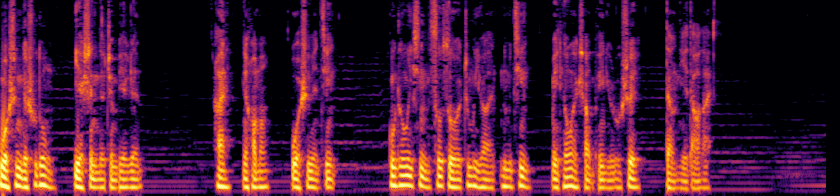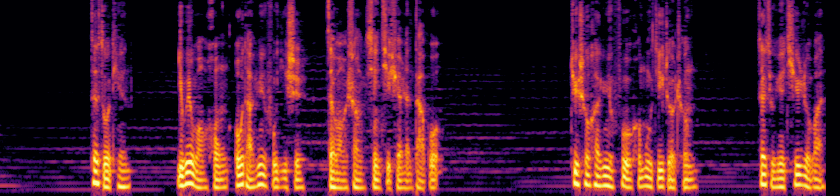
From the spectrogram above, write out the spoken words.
我是你的树洞，也是你的枕边人。嗨，你好吗？我是远近，公众微信搜索“这么远那么近”，每天晚上陪你入睡，等你到来。在昨天，一位网红殴打孕妇一事在网上掀起轩然大波。据受害孕妇和目击者称，在九月七日晚，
